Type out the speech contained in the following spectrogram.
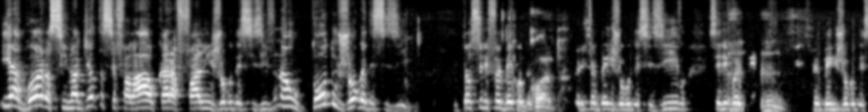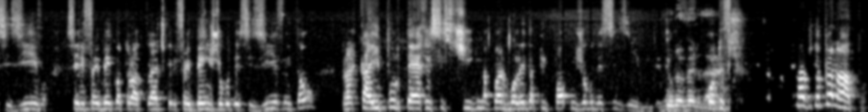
E agora, assim, não adianta você falar, ah, o cara fala em jogo decisivo. Não, todo jogo é decisivo. Então, se ele foi bem Concordo. contra ele foi bem em jogo decisivo, se ele foi bem, foi bem em jogo decisivo, se ele foi bem contra o Atlético, ele foi bem em jogo decisivo. Então, para cair por terra esse estigma com a arboleda pipoca em jogo decisivo, entendeu? Pura verdade. Contra o final de campeonato.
